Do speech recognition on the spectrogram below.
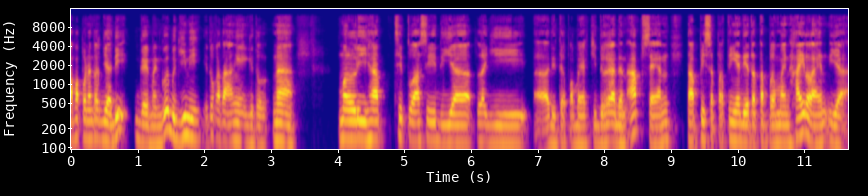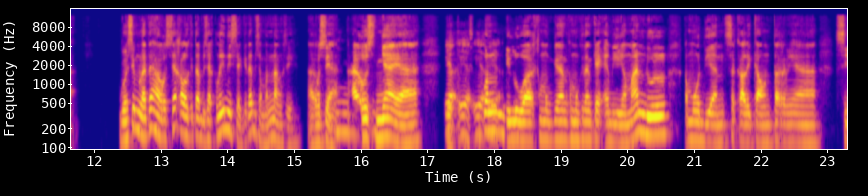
apa pun yang terjadi gaya main gue begini. Itu kata Ange gitu. Nah melihat situasi dia lagi uh, diterpa banyak cedera dan absen, tapi sepertinya dia tetap bermain highline, ya gue sih melihatnya harusnya kalau kita bisa klinis ya kita bisa menang sih, harusnya, Hmm. harusnya ya, Iya gitu. iya iya Meskipun iya. di luar kemungkinan-kemungkinan kayak MU yang mandul, kemudian sekali counternya si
